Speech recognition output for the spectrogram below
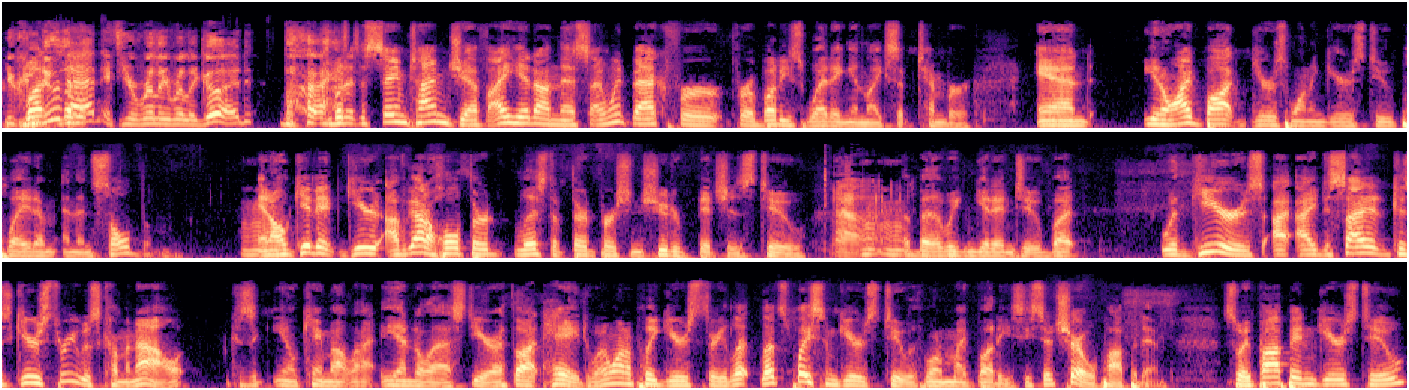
You can But- do but that if you're really, really good. But, but at the same time, Jeff, I hit on this. I went back for for a buddy's wedding in like September, and you know I bought Gears One and Gears Two, played them, and then sold them. And I'll get it. Gear. I've got a whole third list of third person shooter bitches too, Oh, that uh, we can get into. But with Gears, I, I decided because Gears Three was coming out because it you know came out la- the end of last year. I thought, hey, do I want to play Gears Three? Let Let's play some Gears Two with one of my buddies. He said, sure, we'll pop it in. So we pop in Gears Two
